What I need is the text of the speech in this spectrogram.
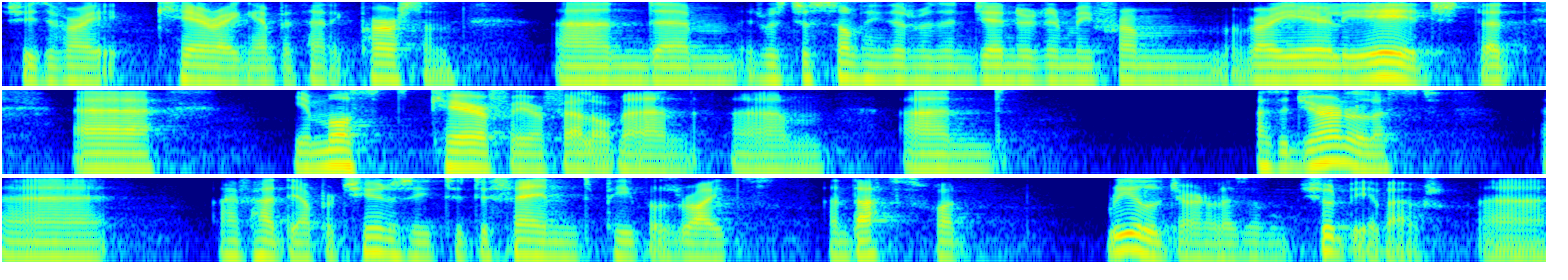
She's a very caring, empathetic person, and um, it was just something that was engendered in me from a very early age that uh, you must care for your fellow man. Um, and as a journalist, uh, I've had the opportunity to defend people's rights, and that's what real journalism should be about. Uh,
